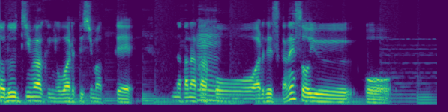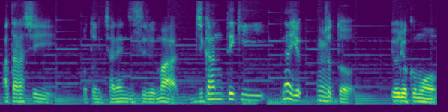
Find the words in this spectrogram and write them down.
のルーティンワークに追われてしまって、なかなかこう、あれですかね、そういう、こう、新しいことにチャレンジする、まあ、時間的なちょっと余力も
